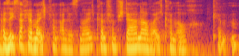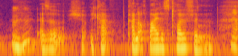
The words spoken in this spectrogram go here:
Also ich sage ja mal, ich kann alles, ne? Ich kann fünf Sterne, aber ich kann auch campen. Also ich, ich kann, kann auch beides toll finden. Ja.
